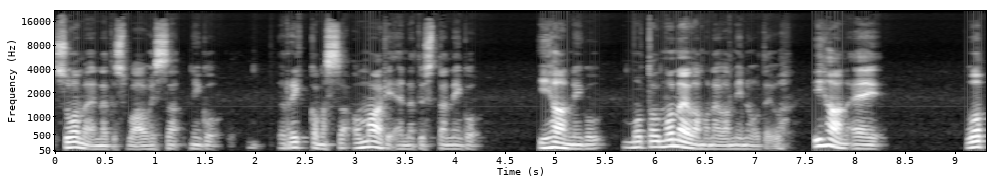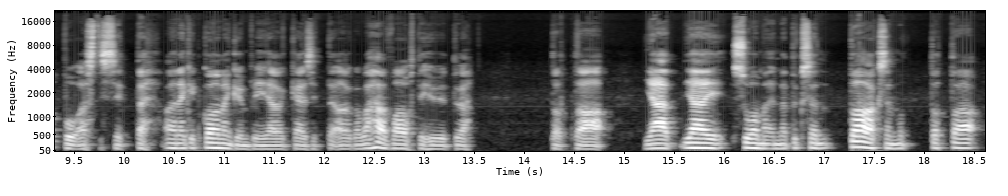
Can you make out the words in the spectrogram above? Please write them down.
Suomen ennätysvauhissa niin kuin rikkomassa omaakin ennätystä niin kuin ihan niin kuin, mutta monella monella minuutilla. Ihan ei loppuun asti sitten, ainakin 30 jälkeen sitten alkoi vähän vauhti hyytyä. Tota, jäi Suomen ennätyksen taakse, mutta tota,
